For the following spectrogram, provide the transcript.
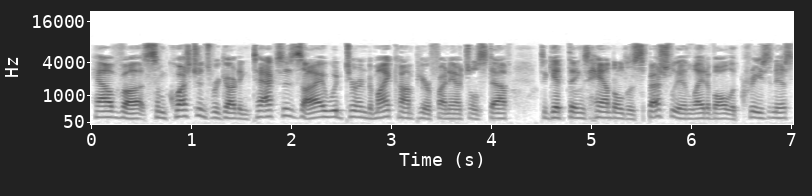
have uh, some questions regarding taxes, I would turn to my Compeer Financial staff to get things handled, especially in light of all the craziness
